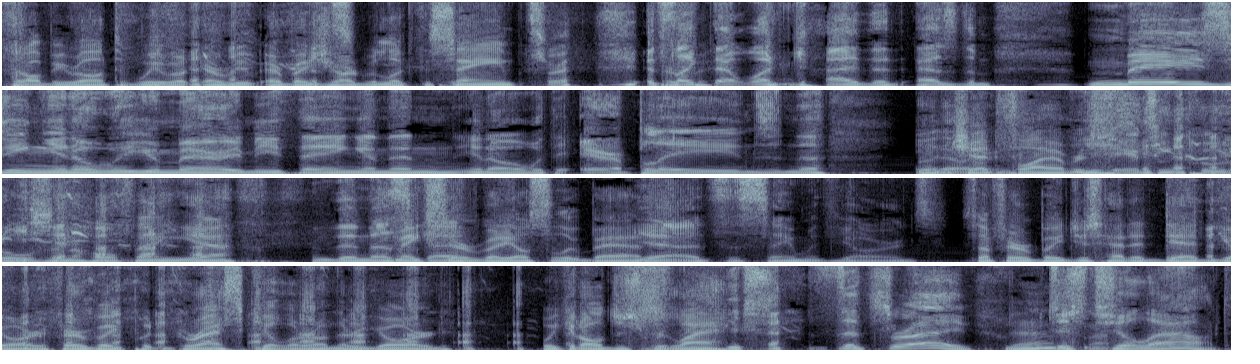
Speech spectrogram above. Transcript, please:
it'd all be relative. We would every, everybody's yard would look the same. That's right. It's like that one guy that has the amazing, you know, will you marry me thing, and then you know with the airplanes and the you The know, jet flyovers, dancing poodles, and the whole thing. Yeah, and then that makes guy- everybody else look bad. Yeah, it's the same with yards. So if everybody just had a dead yard, if everybody put grass killer on their yard, we could all just relax, That's right. Yeah. Just chill out.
